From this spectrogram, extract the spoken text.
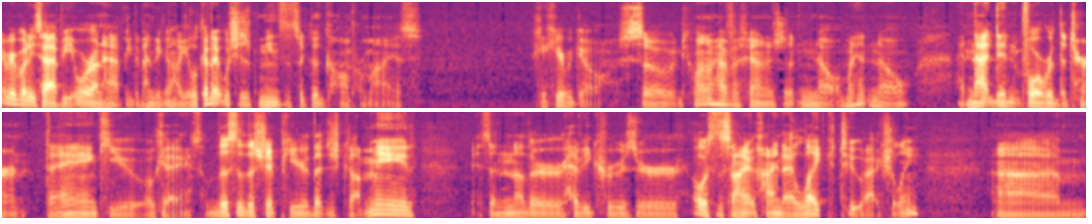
Everybody's happy or unhappy, depending on how you look at it, which is, means it's a good compromise. Okay, here we go. So, do you want to have a... No. I'm going to hit no. And that didn't forward the turn. Thank you. Okay, so this is the ship here that just got made. It's another heavy cruiser. Oh, it's the kind I like too, actually. Um,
